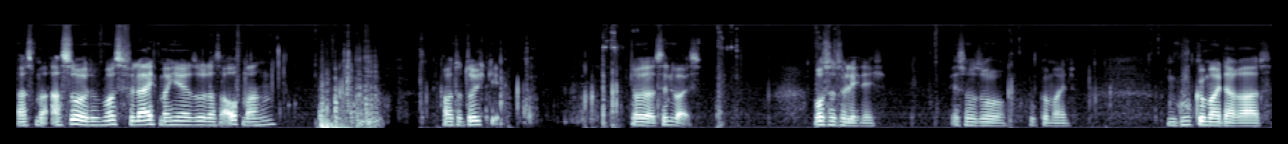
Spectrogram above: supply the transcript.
Was mal. Ach so, du musst vielleicht mal hier so das aufmachen. Auto durchgehen. Nur als Hinweis. Muss natürlich nicht. Ist nur so gut gemeint. Ein gut gemeinter Rat.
